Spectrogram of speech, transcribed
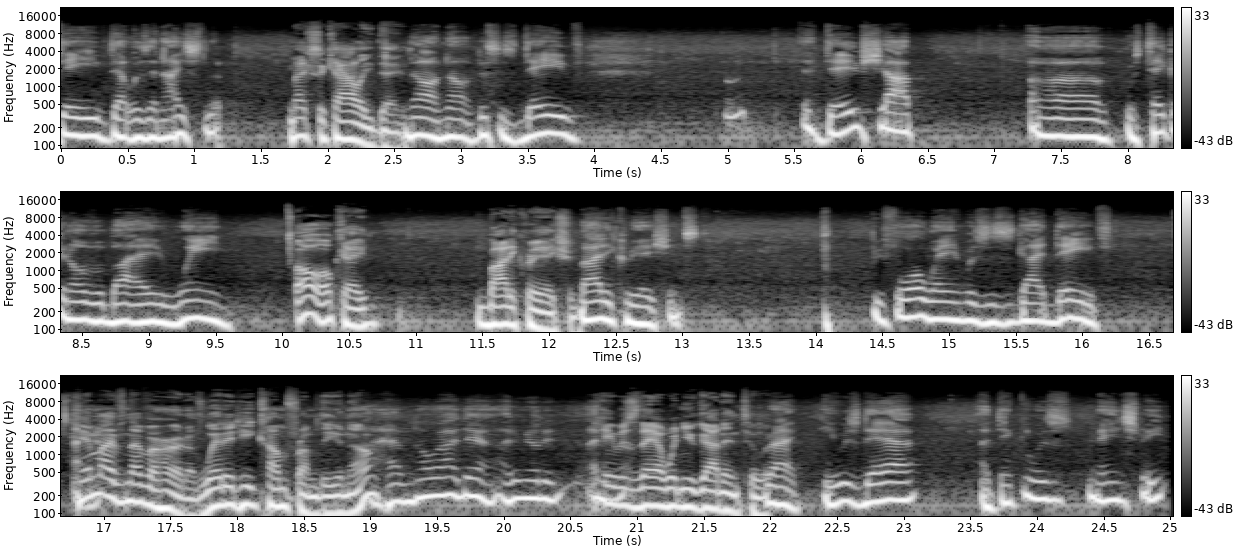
Dave that was an Islip. Mexicali Day. No, no, this is Dave. Dave's shop uh, was taken over by Wayne Oh, okay. Body creation. Body Creations. Before Wayne was this guy Dave. Him I've never heard of. Where did he come from? Do you know? I have no idea. I didn't really. I didn't He was know. there when you got into it. Right. He was there. I think it was Main Street,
